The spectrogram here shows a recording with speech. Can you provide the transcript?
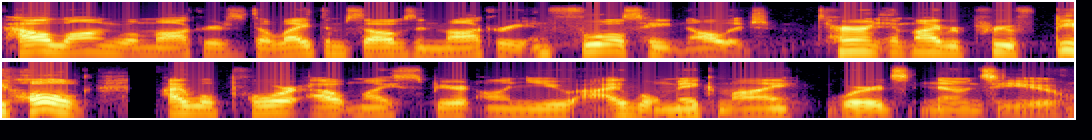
How long will mockers delight themselves in mockery and fools hate knowledge? Turn at my reproof. Behold, I will pour out my spirit on you. I will make my words known to you.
